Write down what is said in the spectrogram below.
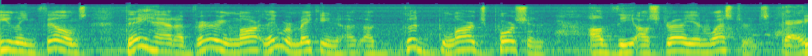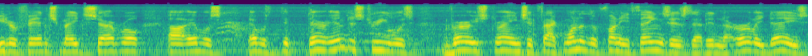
Ealing Films, they had a very large. They were making a, a good large portion of the Australian westerns. Okay. Peter Finch made several. Uh, it was it was their industry was very strange. In fact, one of the funny things is that in the early days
